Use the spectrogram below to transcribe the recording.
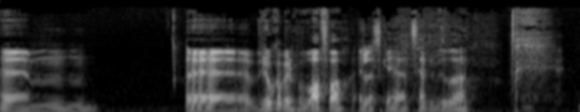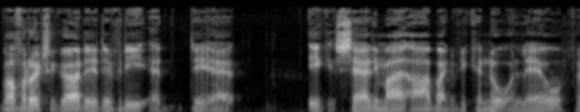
Øhm, øh, vil du komme ind på hvorfor, eller skal jeg tage den videre? Hvorfor du ikke skal gøre det, det er fordi, at det er ikke særlig meget arbejde, vi kan nå at lave for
